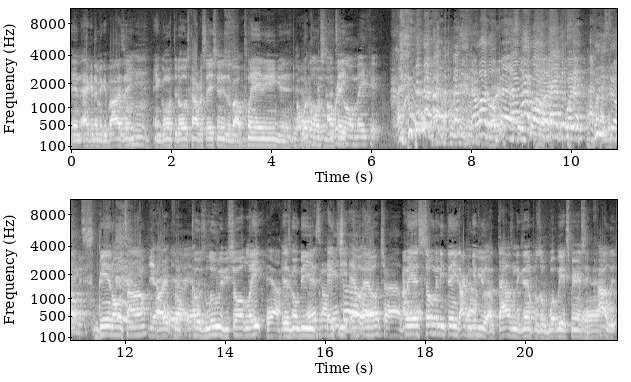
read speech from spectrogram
in academic advising, mm-hmm. and going through those conversations about planning and Are we what courses gonna, are we gonna make it? Am I gonna pass Am I gonna graduate? Please tell me. being on time, Yeah. right? Yeah, yeah. Coach Lou, if you show up late, Yeah. it's gonna be It's gonna be H E L trouble, L. trouble. I mean, it's so many things. I can Yeah. give you a thousand examples of what we experienced in college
